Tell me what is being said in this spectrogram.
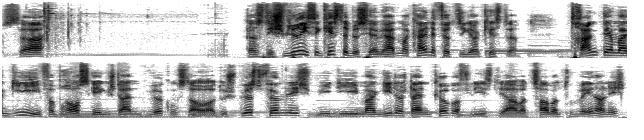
So. Das ist die schwierigste Kiste bisher. Wir hatten noch keine 40er-Kiste. Trank der Magie, Verbrauchsgegenstand, Wirkungsdauer. Du spürst förmlich, wie die Magie durch deinen Körper fließt. Ja, aber zaubern tun wir eh noch nicht.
